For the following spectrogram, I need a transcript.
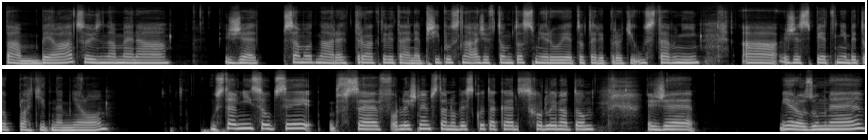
tam byla, což znamená, že samotná retroaktivita je nepřípustná a že v tomto směru je to tedy protiústavní a že zpětně by to platit nemělo. Ústavní soudci se v odlišném stanovisku také shodli na tom, že je rozumné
